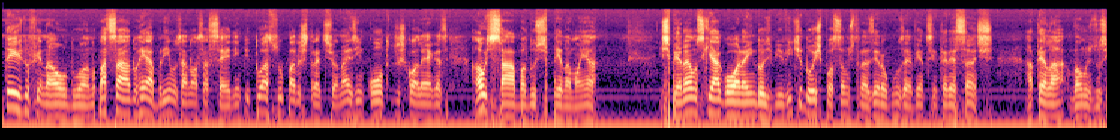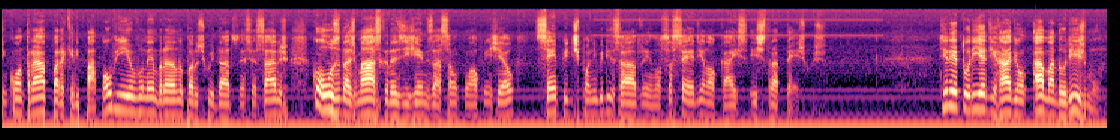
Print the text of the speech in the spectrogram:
Desde o final do ano passado, reabrimos a nossa sede em Pituaçu para os tradicionais encontros dos colegas aos sábados pela manhã. Esperamos que agora, em 2022, possamos trazer alguns eventos interessantes. Até lá, vamos nos encontrar para aquele papo ao vivo, lembrando para os cuidados necessários com o uso das máscaras e higienização com álcool em gel, sempre disponibilizados em nossa sede em locais estratégicos. Diretoria de Rádio Amadorismo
